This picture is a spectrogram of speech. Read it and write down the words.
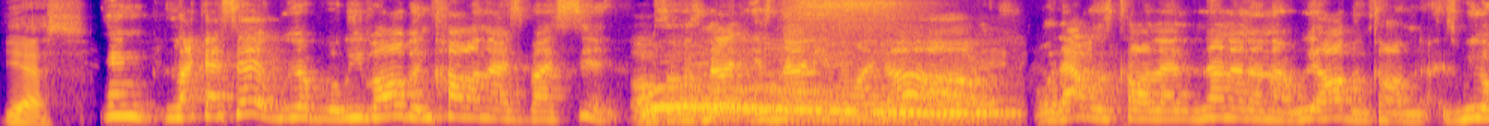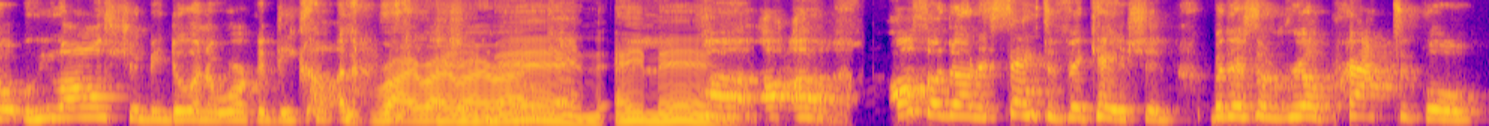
Yes. And like I said, we're, we've all been colonized by sin. So it's not it's not even like oh well that was colonized. No no no no. We all been colonized. We all, we all should be doing the work of decolonizing. Right. Right. Right. Right. Amen. Amen. Uh, uh, uh, also known as sanctification, but there's some real practical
